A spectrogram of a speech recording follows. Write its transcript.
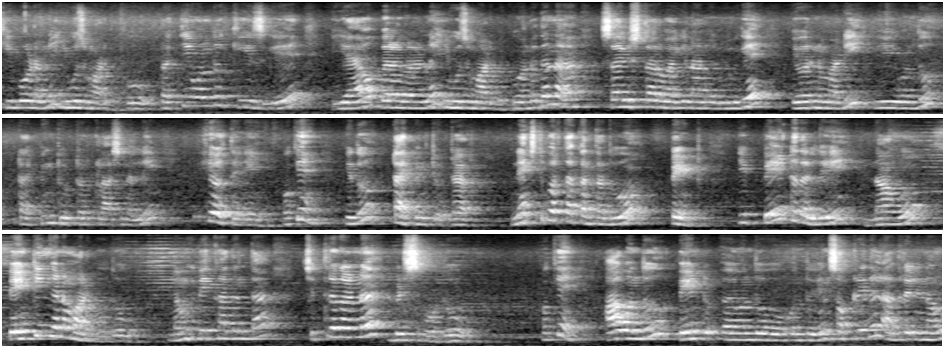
ಕೀಬೋರ್ಡನ್ನು ಯೂಸ್ ಮಾಡಬೇಕು? ಪ್ರತಿಯೊಂದು ಕೀಸ್ಗೆ ಯಾವ ಬೆರಳುಗಳನ್ನು ಯೂಸ್ ಮಾಡಬೇಕು ಅನ್ನೋದನ್ನು ಸವಿಸ್ತಾರವಾಗಿ ನಾನು ನಿಮಗೆ ವಿವರಣೆ ಮಾಡಿ ಈ ಒಂದು ಟೈಪಿಂಗ್ ಟ್ಯೂಟರ್ ಕ್ಲಾಸ್ನಲ್ಲಿ ಹೇಳ್ತೇನೆ. ಓಕೆ ಇದು ಟೈಪಿಂಗ್ ಟ್ಯೂಟರ್ ನೆಕ್ಸ್ಟ್ ಬರ್ತಕ್ಕಂಥದ್ದು ಪೇಂಟ್ ಈ ಪೇಂಟದಲ್ಲಿ ನಾವು ಪೇಂಟಿಂಗನ್ನು ಮಾಡ್ಬೋದು. ನಮಗೆ ಬೇಕಾದಂಥ ಚಿತ್ರಗಳನ್ನ ಬಿಡಿಸ್ಬೋದು. ಓಕೆ ಆ ಒಂದು ಪೇಂಟ್ ಒಂದು ಒಂದು ಏನು ಸಾಫ್ಟ್ವೇರ್ ಇದೆ, ಅದರಲ್ಲಿ ನಾವು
